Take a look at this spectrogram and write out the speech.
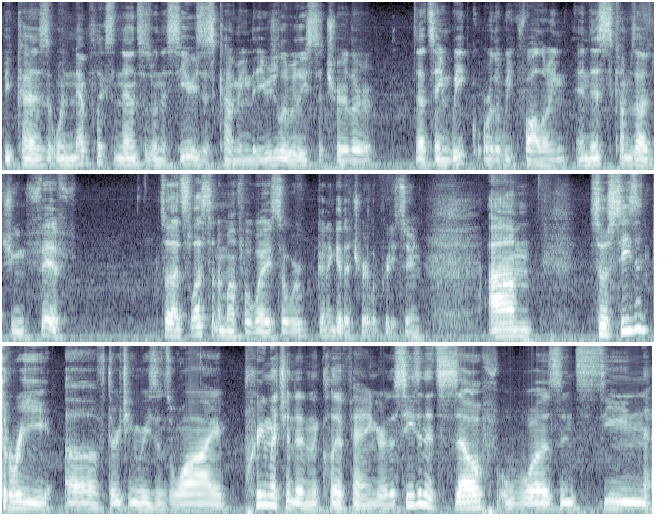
because when Netflix announces when the series is coming, they usually release the trailer that same week or the week following, and this comes out June fifth, so that's less than a month away. So we're gonna get a trailer pretty soon. Um, so season three of Thirteen Reasons Why pretty much ended in a cliffhanger. The season itself wasn't seen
